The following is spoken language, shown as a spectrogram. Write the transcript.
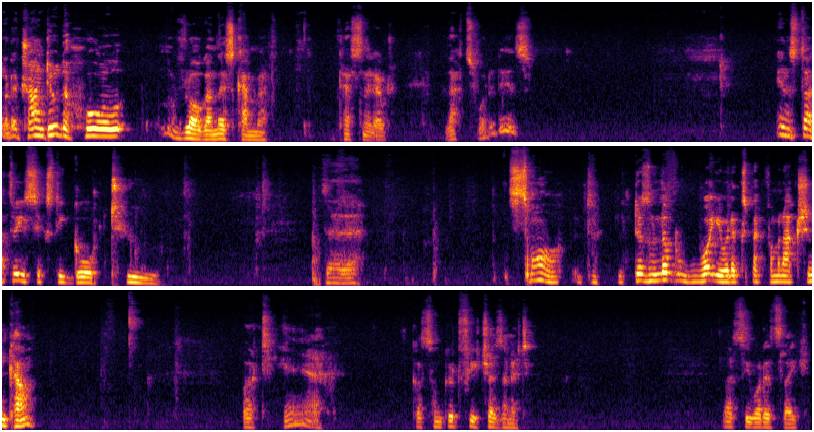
I'm going to try and do the whole vlog on this camera. I'm testing it out. That's what it is. Insta360 Go 2. The small. It doesn't look what you would expect from an action cam. But yeah, got some good features in it. Let's see what it's like.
